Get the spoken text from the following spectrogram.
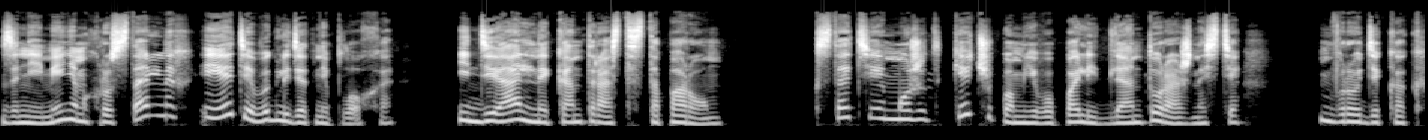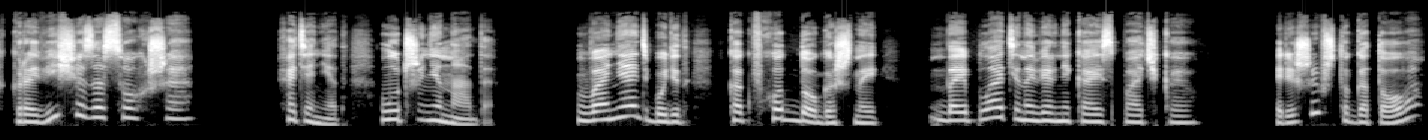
За неимением хрустальных и эти выглядят неплохо. Идеальный контраст с топором. Кстати, может, кетчупом его полить для антуражности? Вроде как кровища засохшая. Хотя нет, лучше не надо. Вонять будет, как в хот-догошный, да и платье наверняка испачкаю. Решив, что готово,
